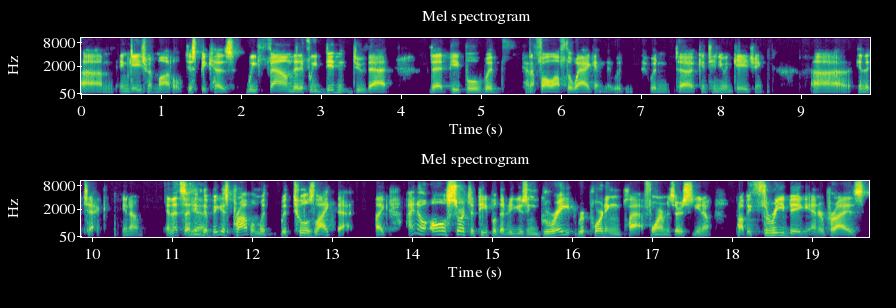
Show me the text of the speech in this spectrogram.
um, engagement model, just because we found that if we didn't do that, that people would kind of fall off the wagon. They wouldn't, wouldn't uh, continue engaging uh, in the tech, you know? And that's, I yeah. think, the biggest problem with, with tools like that. Like I know all sorts of people that are using great reporting platforms. There's, you know, probably three big enterprise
